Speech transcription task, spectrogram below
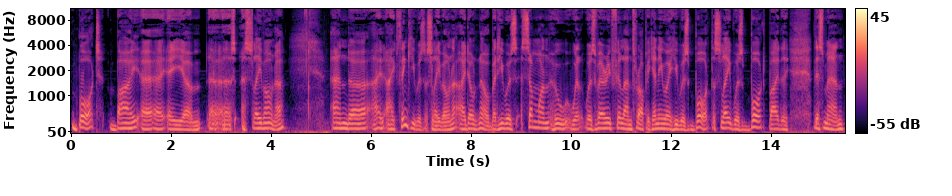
bought by a, a, um, a, a slave owner and uh, I, I, think he was a slave owner. I don't know, but he was someone who was very philanthropic. Anyway, he was bought. The slave was bought by the this man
